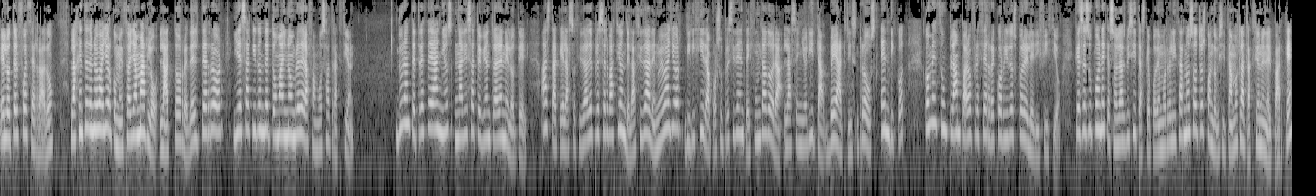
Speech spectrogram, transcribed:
el hotel fue cerrado. La gente de Nueva York comenzó a llamarlo la Torre del Terror y es aquí donde toma el nombre de la famosa atracción. Durante 13 años nadie se atrevió a entrar en el hotel, hasta que la Sociedad de Preservación de la Ciudad de Nueva York, dirigida por su presidenta y fundadora, la señorita Beatrice Rose Endicott, comenzó un plan para ofrecer recorridos por el edificio, que se supone que son las visitas que podemos realizar nosotros cuando visitamos la atracción en el parque.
